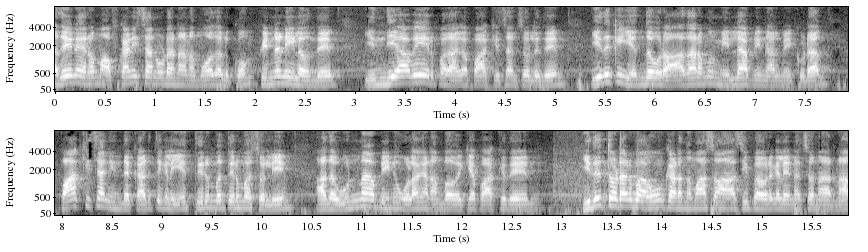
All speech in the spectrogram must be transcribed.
அதே நேரம் ஆப்கானிஸ்தானுடனான மோதலுக்கும் பின்னணியில் வந்து இந்தியாவே இருப்பதாக பாகிஸ்தான் சொல்லுது. இதுக்கு எந்த ஒரு ஆதாரமும் இல்லை அப்படின்னாலுமே கூட பாகிஸ்தான் இந்த கருத்துக்களையே திரும்ப திரும்ப சொல்லி அதை உண்மை அப்படின்னு உலக நம்ப வைக்க பார்க்குது. இது தொடர்பாகவும் கடந்த மாதம் ஆசிப் அவர்கள் என்ன சொன்னார்னா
